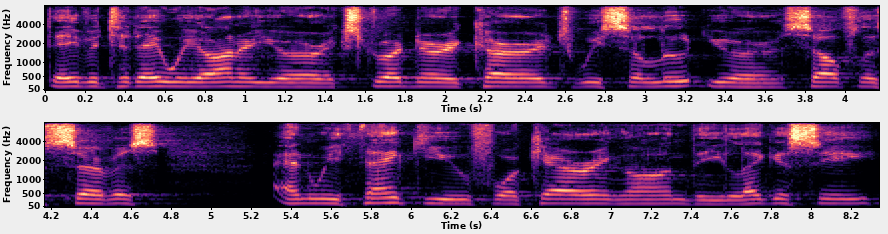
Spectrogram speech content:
David, today we honor your extraordinary courage. We salute your selfless service, and we thank you for carrying on the legacy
